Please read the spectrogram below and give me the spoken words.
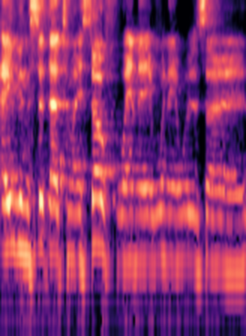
I even said that to myself when it when it was uh,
